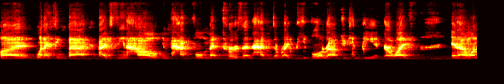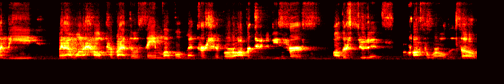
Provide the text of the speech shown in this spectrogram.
but when I think back, I've seen how impactful mentors and having the right people around you can be in your life. And I want to be and I want to help provide those same level of mentorship or opportunities for other students across the world. And so,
